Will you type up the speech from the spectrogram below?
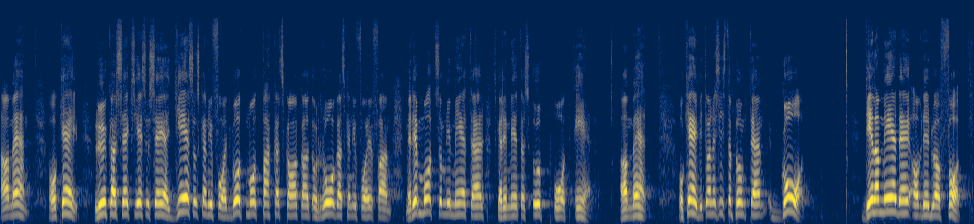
Amen. Okej, okay. Lukas 6, Jesus säger, Jesus ska ni få ett gott mått packat, skakat och rågat ska ni få er famn. Med det mått som ni mäter ska det mätas upp åt er. Amen. Okej, okay, vi tar den sista punkten. Gå! Dela med dig av det du har fått.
